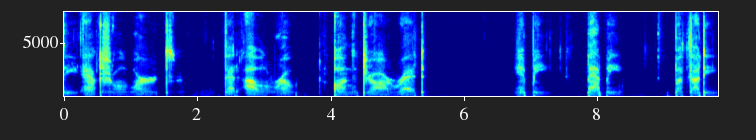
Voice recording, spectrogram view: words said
the actual words that Owl wrote on the jar read Hippy, Pappy, Pathuddy,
